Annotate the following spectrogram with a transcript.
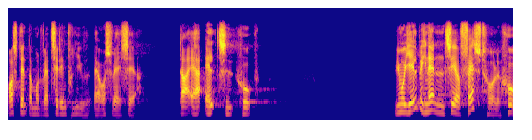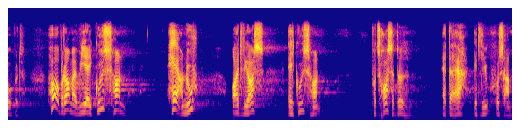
Også den, der måtte være tæt ind på livet, er også hver især. Der er altid håb. Vi må hjælpe hinanden til at fastholde håbet. Håbet om, at vi er i Guds hånd her og nu, og at vi også er i Guds hånd på trods af døden, at der er et liv hos ham.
